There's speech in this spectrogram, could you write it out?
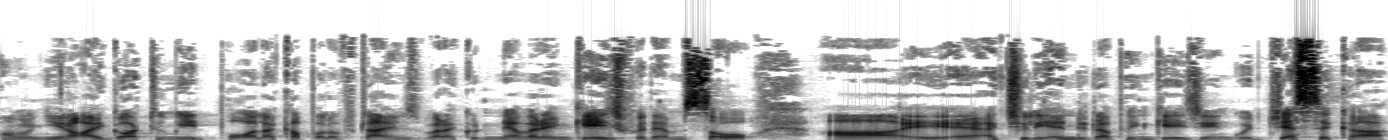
um, you know, I got to meet Paul a couple of times, but I could never engage with him. So, uh, I actually ended up engaging with Jessica,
